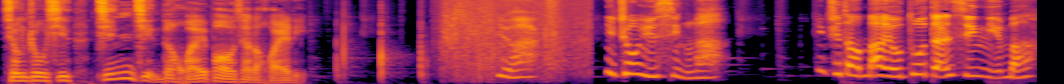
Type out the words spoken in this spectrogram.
将周鑫紧紧的怀抱在了怀里。女儿，你终于醒了，你知道妈有多担心你吗？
